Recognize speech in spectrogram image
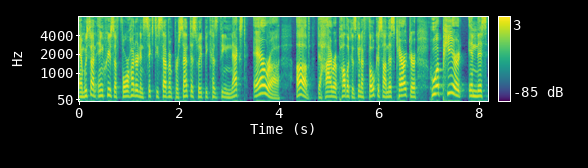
and we saw an increase of 467% this week because the next era of the High Republic is going to focus on this character who appeared in this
